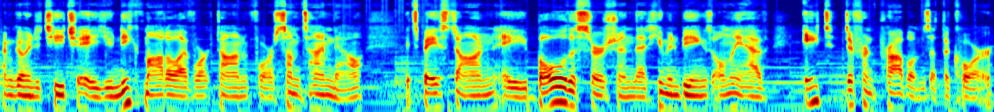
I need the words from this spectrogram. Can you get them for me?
I'm going to teach a unique model I've worked on for some time now. It's based on a bold assertion that human beings only have eight different problems at the core,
